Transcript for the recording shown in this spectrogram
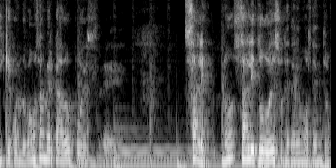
y que cuando vamos al mercado, pues eh, sale, ¿no? Sale todo eso que tenemos dentro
